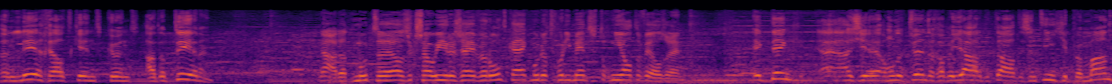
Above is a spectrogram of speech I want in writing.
een leergeldkind kunt adopteren. Nou, dat moet, eh, als ik zo hier eens even rondkijk, moet dat voor die mensen toch niet al te veel zijn. Ik denk, eh, als je 120 op een jaar betaalt, is een tientje per maand.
